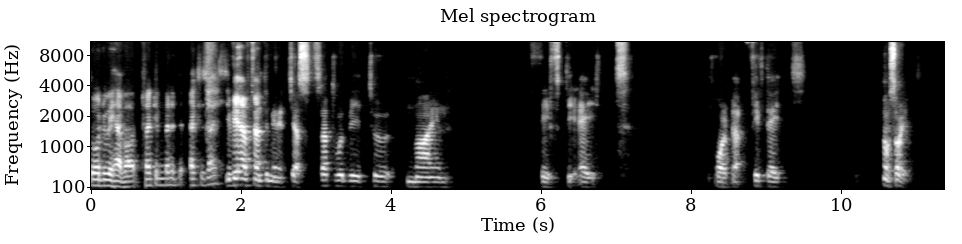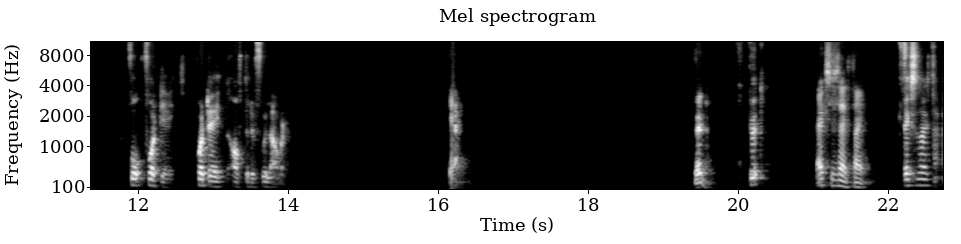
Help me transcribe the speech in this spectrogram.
So what do we have, a 20 minute exercise? If we have 20 minutes, yes, that would be to 9.58 or 58, no, sorry, 48, 48 after the full hour. Yeah. Good. Good. Exercise time. Exercise time.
